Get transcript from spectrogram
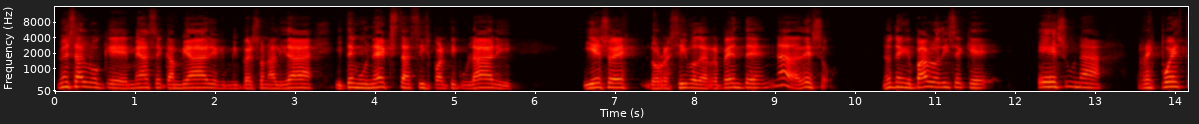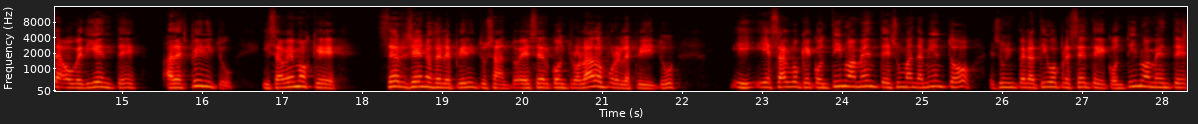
no es algo que me hace cambiar mi personalidad y tengo un éxtasis particular y, y eso es, lo recibo de repente, nada de eso. Noten que Pablo dice que es una respuesta obediente al Espíritu. Y sabemos que ser llenos del Espíritu Santo es ser controlados por el Espíritu y, es algo que continuamente es un mandamiento, es un imperativo presente que continuamente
